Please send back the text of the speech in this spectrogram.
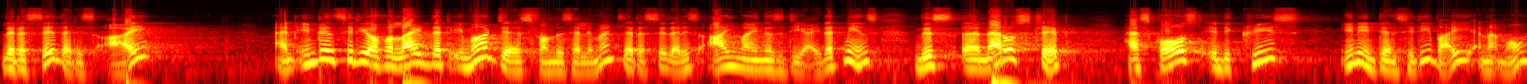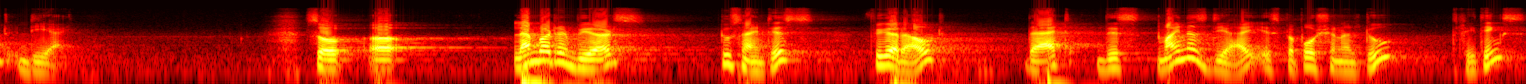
let us say that is I and intensity of a light that emerges from this element let us say that is I minus di. That means this uh, narrow strip has caused a decrease in intensity by an amount di. So, Lambert and Beers two scientists figure out that this minus di is proportional to 3 things.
